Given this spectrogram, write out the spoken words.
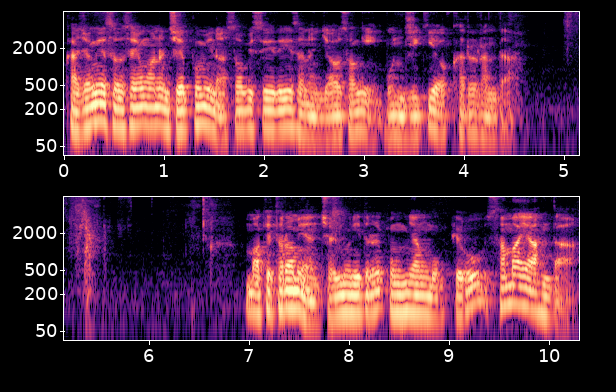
가정에서 사용하는 제품이나 서비스에 대해서는 여성이 문지기 역할을 한다. 마케터라면 젊은이들을 공략 목표로 삼아야 한다.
